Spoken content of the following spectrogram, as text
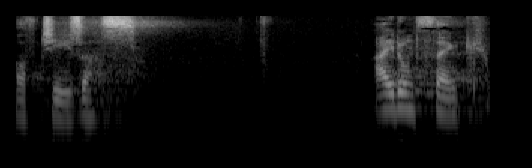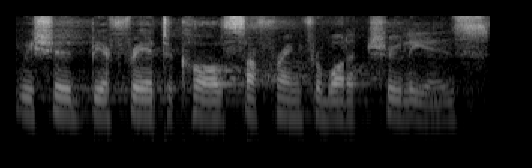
of Jesus. I don't think we should be afraid to call suffering for what it truly is.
